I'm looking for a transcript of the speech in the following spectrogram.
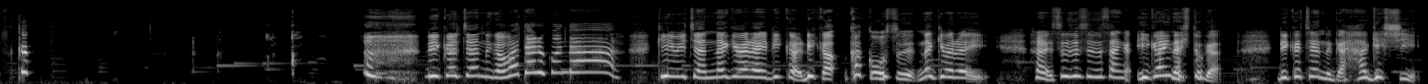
すか？リカちゃんのが、渡るくんだキミちゃん泣き笑い、リカ、リカ、過去押す、泣き笑い。はい、すずすずさんが、意外な人が。リカちゃんのが激しい。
